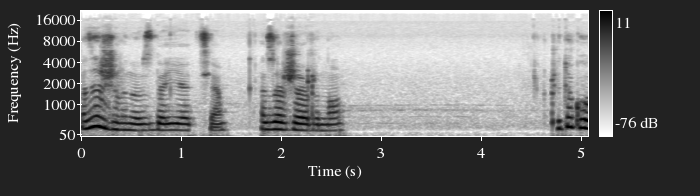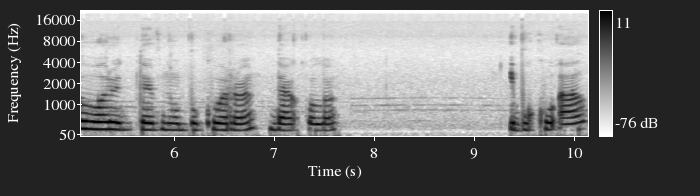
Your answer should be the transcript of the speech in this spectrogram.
Зажирно, здається. Зажирно. Чи так говорять дивно букву Р деколи? І букву Л?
